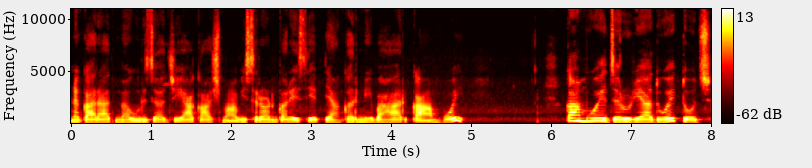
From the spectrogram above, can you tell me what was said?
નકારાત્મક ઊર્જા જે આકાશમાં વિસરણ કરે છે ત્યાં ઘરની બહાર કામ હોય કામ હોય, જરૂરિયાત હોય તો જ.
